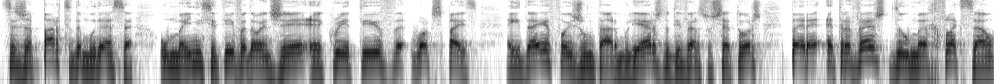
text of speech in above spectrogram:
seja parte da mudança, uma iniciativa da ONG Creative Workspace. A ideia foi juntar mulheres de diversos setores para, através de uma reflexão,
